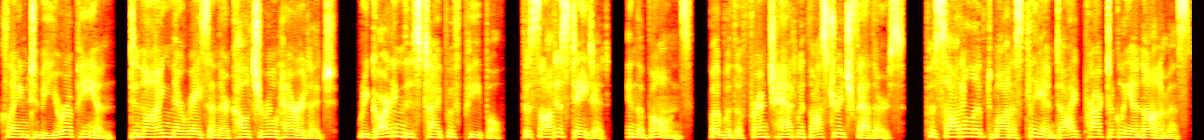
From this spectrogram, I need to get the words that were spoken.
claimed to be European, denying their race and their cultural heritage. Regarding this type of people, Posada stated, in the bones, but with a French hat with ostrich feathers, Posada lived modestly and died practically anonymous.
